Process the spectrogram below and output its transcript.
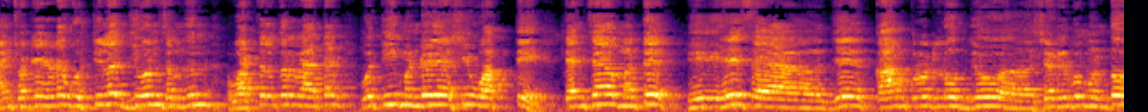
आणि छोट्या छोट्या गोष्टीला जीवन समजून वाटचाल करत राहतात व ती मंडळी अशी वागते. त्यांच्या मते हे हे जे काम क्रोध लोक जो षडरिप म्हणतो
